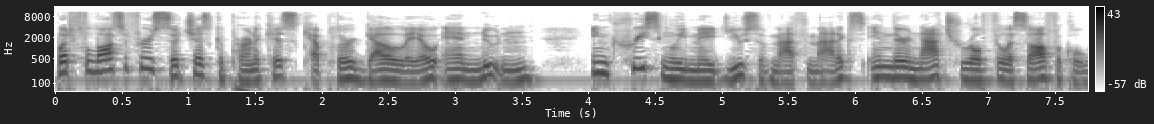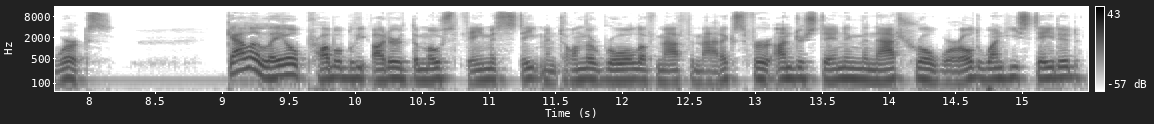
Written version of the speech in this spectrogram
But philosophers such as Copernicus, Kepler, Galileo, and Newton increasingly made use of mathematics in their natural philosophical works. Galileo probably uttered the most famous statement on the role of mathematics for understanding the natural world when he stated,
